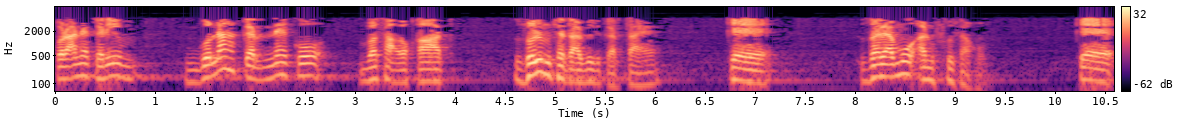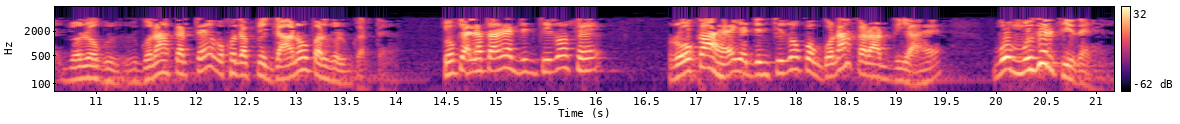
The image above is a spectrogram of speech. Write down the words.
قرآن کریم گناہ کرنے کو بسا اوقات ظلم سے تعبیر کرتا ہے کہ ظلم و انفسا ہوں کہ جو لوگ گناہ کرتے ہیں وہ خود اپنی جانوں پر ظلم کرتے ہیں۔ کیونکہ اللہ تعالیٰ نے جن چیزوں سے روکا ہے یا جن چیزوں کو گناہ قرار دیا ہے، وہ مضر چیزیں ہیں۔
